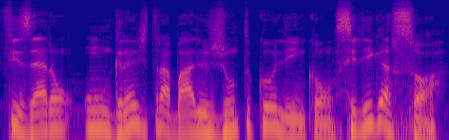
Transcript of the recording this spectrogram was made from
fizeram um grande trabalho junto com o Lincoln. Se liga só.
